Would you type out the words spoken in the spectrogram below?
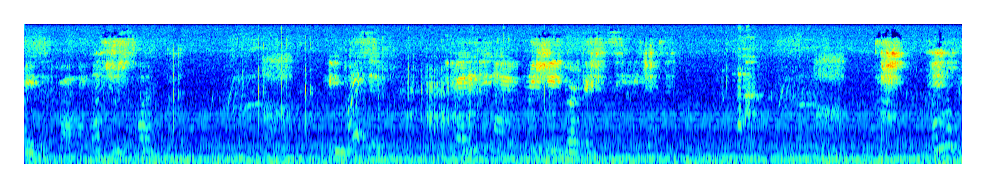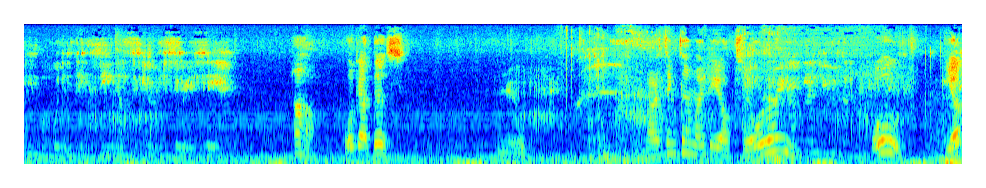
read it while I let you squirm. Impressive. If anything, I appreciate your efficiency, Agent. I knew people wouldn't take Xenion security seriously. Haha. Look at this. Noob. I think that might be auxiliary. Oh, yep,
